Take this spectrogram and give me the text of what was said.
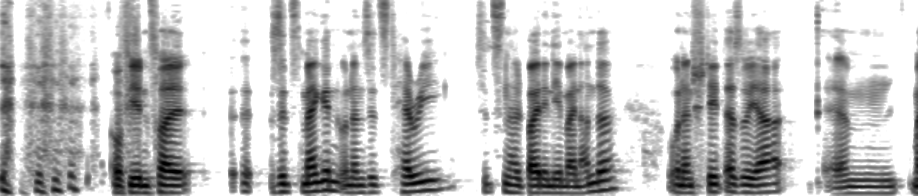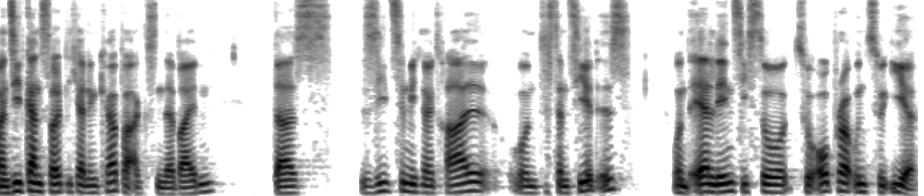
Auf jeden Fall äh, sitzt Megan und dann sitzt Harry, sitzen halt beide nebeneinander. Und dann steht da so, ja, ähm, man sieht ganz deutlich an den Körperachsen der beiden, dass sie ziemlich neutral und distanziert ist und er lehnt sich so zu Oprah und zu ihr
